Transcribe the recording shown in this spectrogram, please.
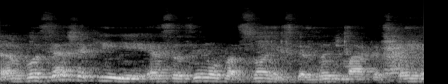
É, você acha que essas inovações que as grandes marcas têm,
